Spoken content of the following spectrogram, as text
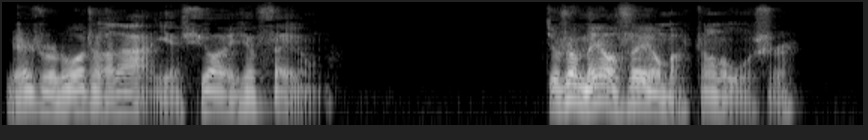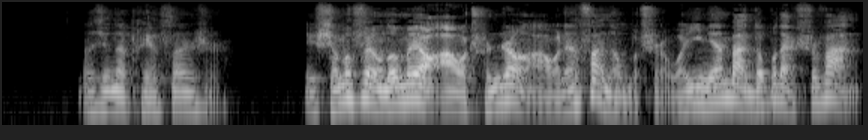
人数多这个那也需要一些费用的。就说没有费用吧，挣了五十，那现在赔三十，你什么费用都没有啊？我纯挣啊，我连饭都不吃，我一年半都不带吃饭的，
